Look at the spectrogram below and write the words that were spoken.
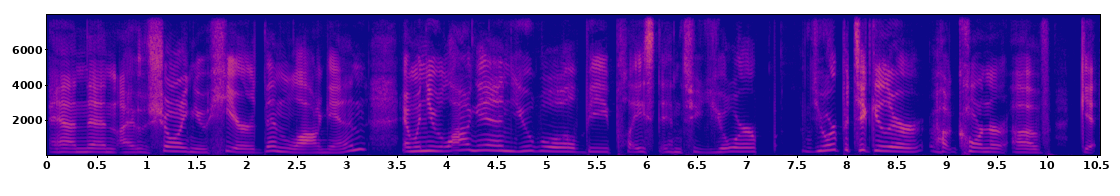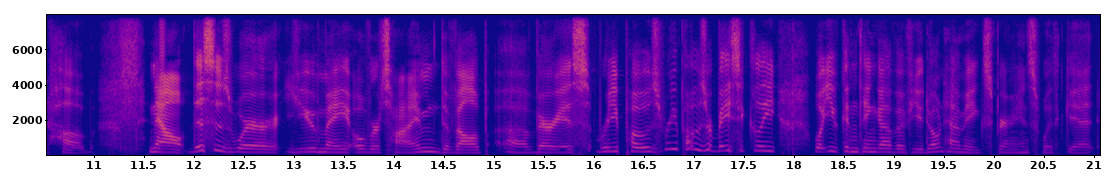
And then I was showing you here, then log in. And when you log in, you will be placed into your your particular uh, corner of GitHub. Now, this is where you may over time develop uh, various repos. Repos are basically what you can think of if you don't have any experience with Git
